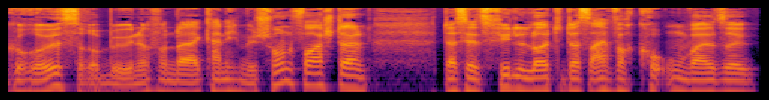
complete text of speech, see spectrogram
größere Bühne. Von daher kann ich mir schon vorstellen, dass jetzt viele Leute das einfach gucken, weil sie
